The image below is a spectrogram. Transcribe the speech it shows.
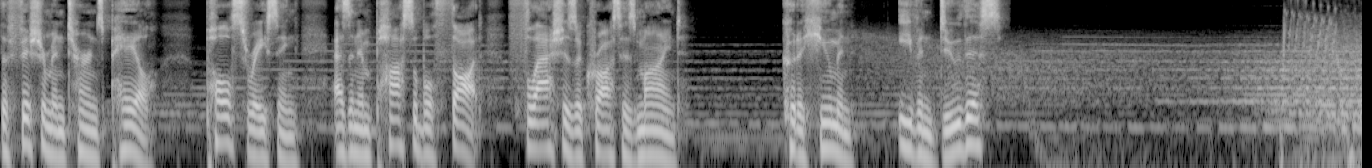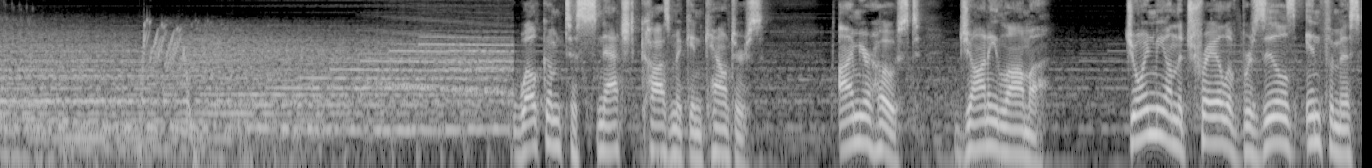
The fisherman turns pale, pulse racing as an impossible thought flashes across his mind. Could a human even do this? Welcome to Snatched Cosmic Encounters. I'm your host, Johnny Lama. Join me on the trail of Brazil's infamous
